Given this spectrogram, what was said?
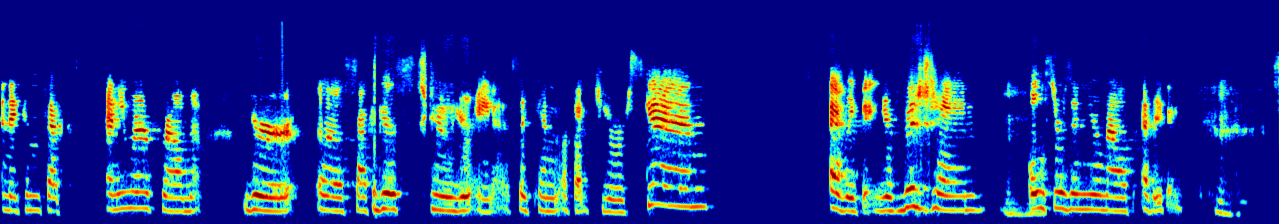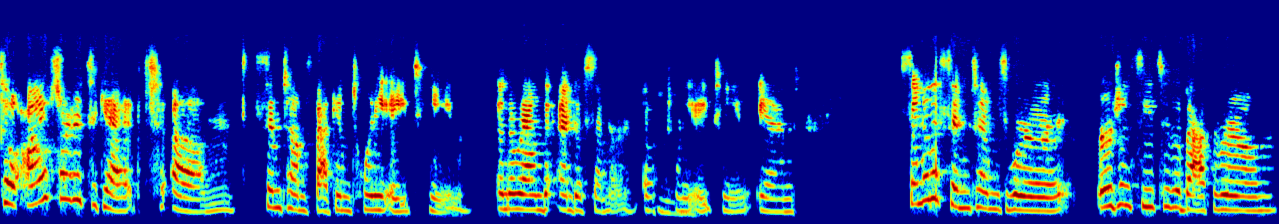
and it can affect anywhere from your uh, esophagus to your anus. It can affect your skin, everything, your vision, mm-hmm. ulcers in your mouth, everything. Mm-hmm. So I started to get um, symptoms back in 2018 and around the end of summer of mm-hmm. 2018. And some of the symptoms were urgency to the bathroom,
